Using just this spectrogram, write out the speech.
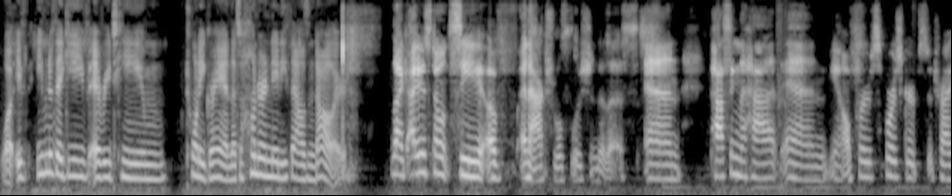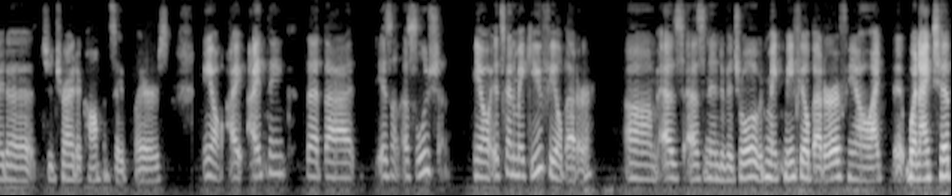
what if even if they gave every team twenty grand, that's one hundred and eighty thousand dollars. Like I just don't see of an actual solution to this. And passing the hat and, you know, for sports groups to try to to try to compensate players, you know, I I think that that isn't a solution. You know, it's going to make you feel better um, as as an individual. It would make me feel better if you know I when I tip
